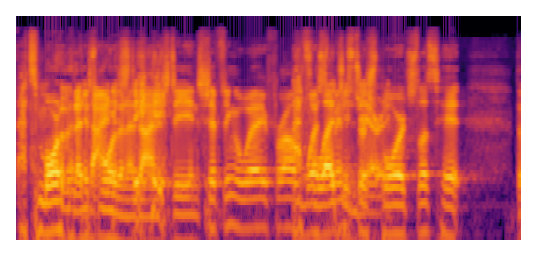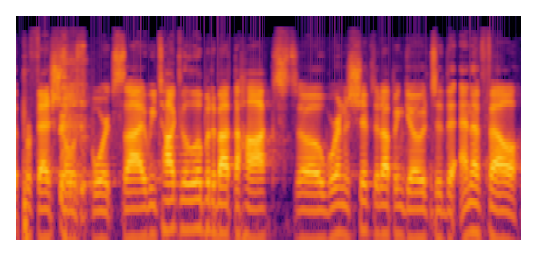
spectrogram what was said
That's more than a it's dynasty. more than a dynasty. And shifting away from That's Westminster legendary. sports, let's hit the professional sports side. We talked a little bit about the Hawks, so we're going to shift it up and go to the NFL.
